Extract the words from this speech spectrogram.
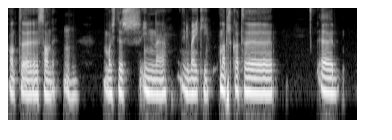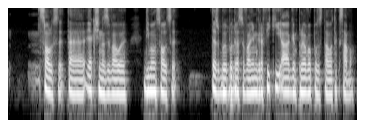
od e, Sony, Mhm. bądź też inne remake'i. O, na przykład e, e, Soulsy, te, jak się nazywały, Demon Soulsy, też były podrasowaniem grafiki, a gameplayowo pozostało tak samo.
